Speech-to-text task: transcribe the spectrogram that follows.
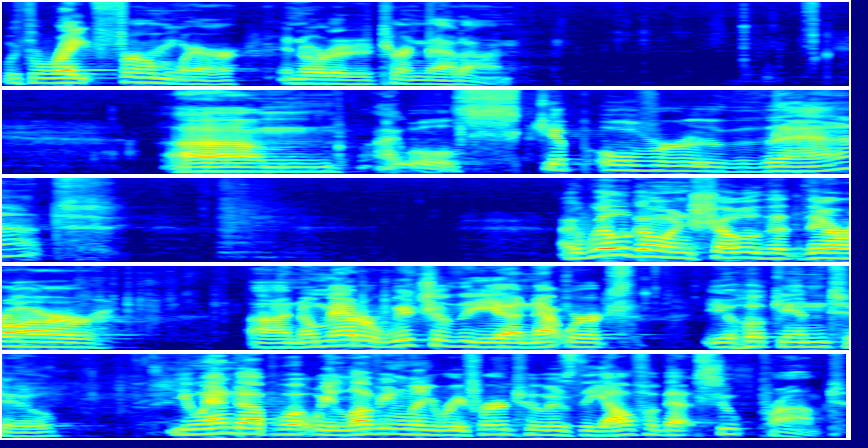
with the right firmware in order to turn that on. Um, I will skip over that. I will go and show that there are, uh, no matter which of the uh, networks you hook into, you end up what we lovingly refer to as the alphabet soup prompt.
